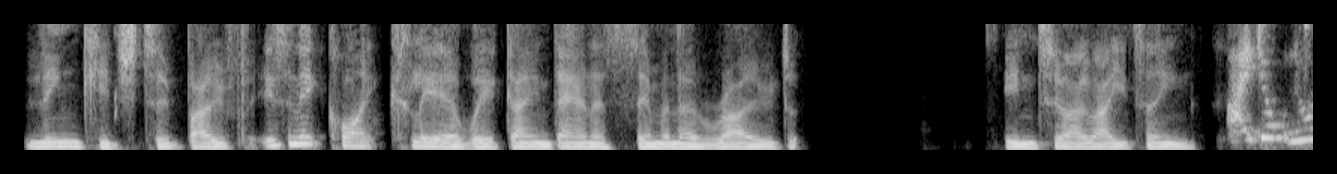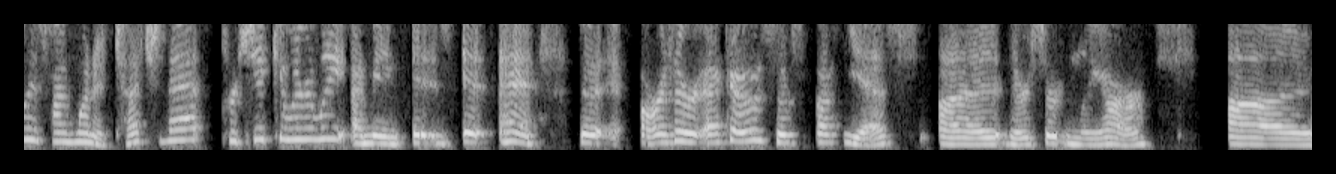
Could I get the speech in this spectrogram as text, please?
linkage to both, isn't it quite clear we're going down a similar road in 2018? I don't know if I want to touch that particularly. I mean, it, it, the, are there echoes of, of yes, uh, there certainly are. Uh,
